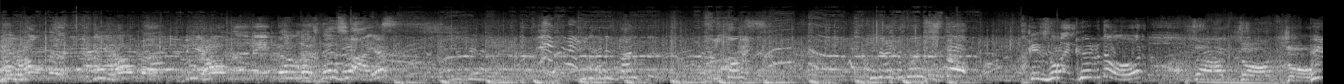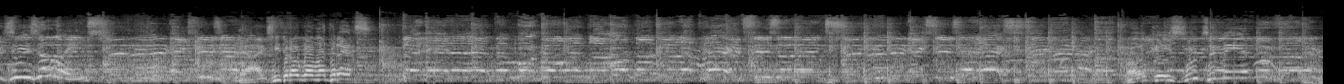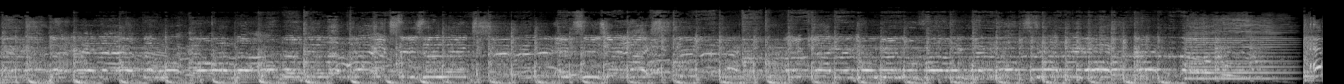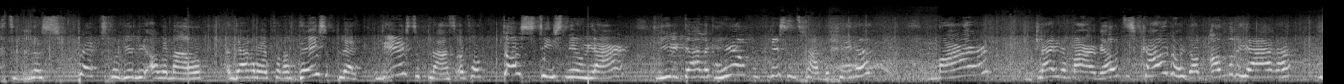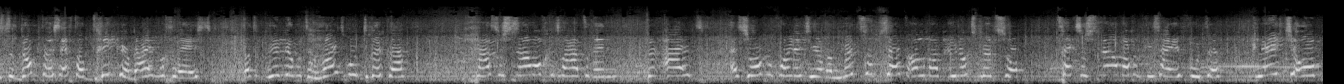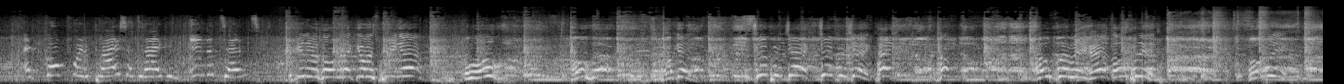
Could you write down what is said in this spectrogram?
Die handen, die handen, die handen in de lucht en zwaaien. Stop! Is lekker door. Ik zie ze links. Ja, ik zie er ook wel wat rechts. De ene heeft een mokkel en de ander wil het recht. Ik zie ze links, ik zie ze rechts. Oké, Zoetermeer. De allemaal. En daarom ook vanaf deze plek, in de eerste plaats, een fantastisch nieuwjaar. Die jullie dadelijk heel verfrissend gaan beginnen. Maar, een kleine maar wel, het is kouder dan andere jaren. Dus de dokter is echt al drie keer bij me geweest. Wat ik jullie op het hart moet drukken. Ga zo snel mogelijk het water in, eruit. En zorg ervoor dat je er een muts op zet. Allemaal een Unox muts op. Trek zo snel mogelijk iets aan je voeten. Kleed je om en kom voor de prijsuitreiking in de tent. Beginnen we gewoon lekker met springen. Omhoog. Hoger. Oké. Jumper jack, jumper jack. Hey. Open weer, hè. Open dit. Open dit.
